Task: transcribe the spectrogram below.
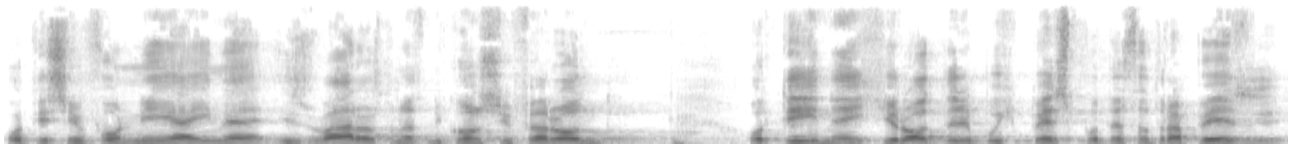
ότι η συμφωνία είναι εις βάρος των εθνικών συμφερόντων, ότι είναι η χειρότερη που έχει πέσει ποτέ στο τραπέζι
